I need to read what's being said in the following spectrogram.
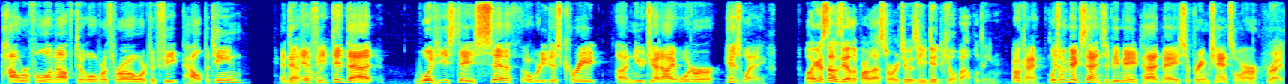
powerful enough to overthrow or defeat Palpatine. And then if he did that, would he stay Sith or would he just create a new Jedi Order his way? Well, I guess that was the other part of that story too. Is he did kill Palpatine? Okay, which Yeah. would make sense if he made Padme Supreme Chancellor, Right.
